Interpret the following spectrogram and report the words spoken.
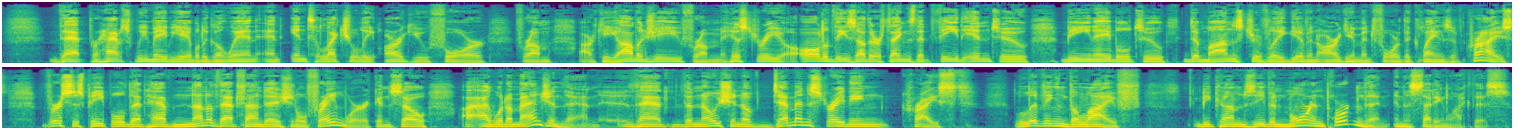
that perhaps we may be able to go in and intellectually argue for from archaeology, from history, all of these other things that feed into being able to demonstratively give an argument for the claims of Christ versus people that have none of that foundational framework. And so I would imagine then that the notion of demonstrating Christ, living the life, becomes even more important than in a setting like this.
